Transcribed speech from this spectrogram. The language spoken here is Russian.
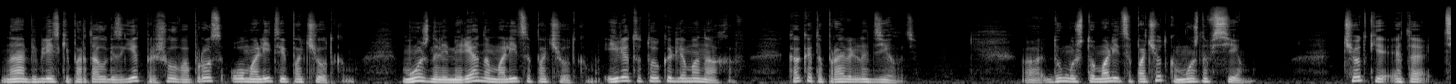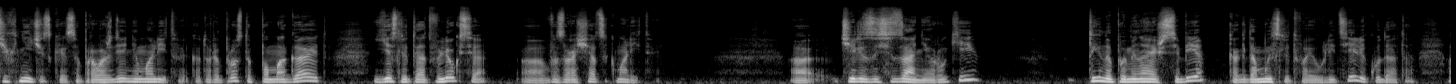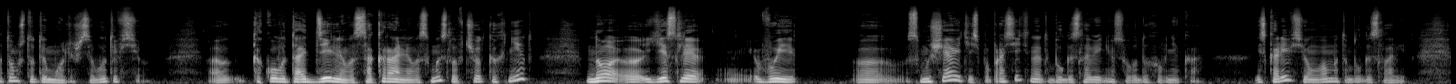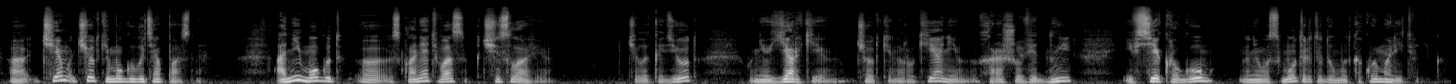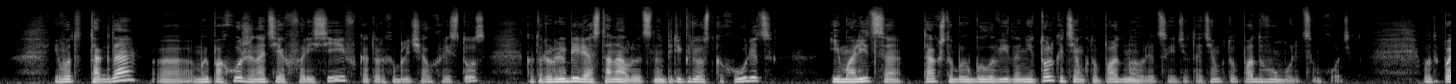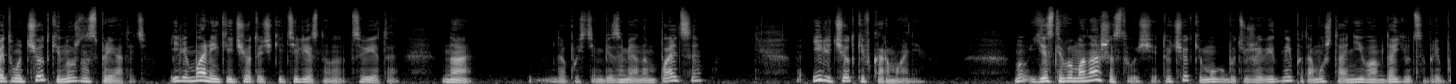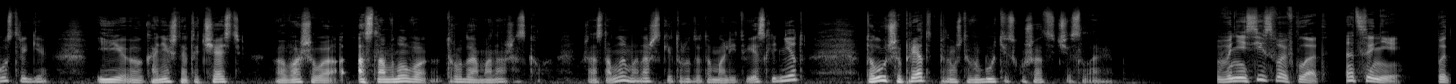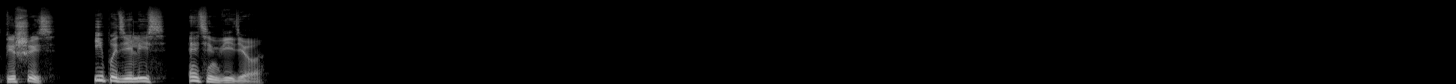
На библейский портал Газгет пришел вопрос о молитве по четкам. Можно ли мирянам молиться по четкам? Или это только для монахов? Как это правильно делать? А, думаю, что молиться по четкам можно всем. Четки — это техническое сопровождение молитвы, которое просто помогает, если ты отвлекся, а, возвращаться к молитве. А, через осязание руки ты напоминаешь себе, когда мысли твои улетели куда-то, о том, что ты молишься. Вот и все. А, какого-то отдельного сакрального смысла в четках нет, но э, если вы э, смущаетесь, попросите на это благословение у своего духовника. И, скорее всего, он вам это благословит. А, чем четки могут быть опасны? Они могут э, склонять вас к тщеславию. Человек идет, у него яркие четки на руке, они хорошо видны, и все кругом на него смотрят и думают, какой молитвенник. И вот тогда э, мы похожи на тех фарисеев, которых обличал Христос, которые любили останавливаться на перекрестках улиц и молиться так, чтобы их было видно не только тем, кто по одной улице идет, а тем, кто по двум улицам ходит. Вот поэтому четки нужно спрятать. Или маленькие четочки телесного цвета на, допустим, безымянном пальце, или четки в кармане. Ну, если вы монашествующие, то четки могут быть уже видны, потому что они вам даются при постриге. И, э, конечно, это часть э, вашего основного труда монашеского. Потому что основной монашеский труд — это молитва. Если нет, то лучше прятать, потому что вы будете искушаться тщеславием. Внеси свой вклад, оцени, подпишись и поделись этим видео.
